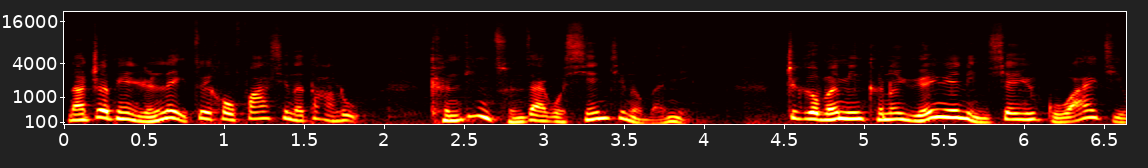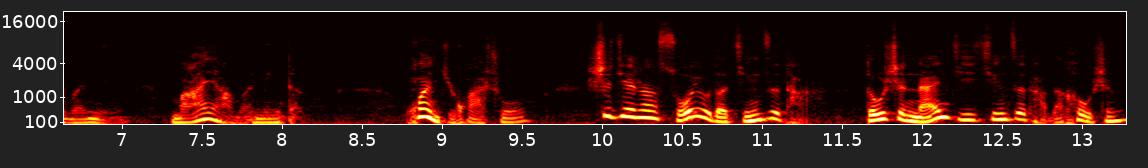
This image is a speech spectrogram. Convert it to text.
那这片人类最后发现的大陆肯定存在过先进的文明，这个文明可能远远领先于古埃及文明、玛雅文明等。换句话说，世界上所有的金字塔都是南极金字塔的后生，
